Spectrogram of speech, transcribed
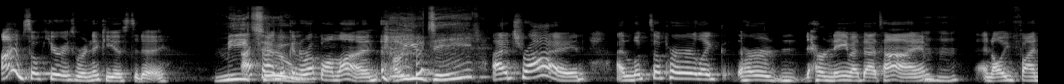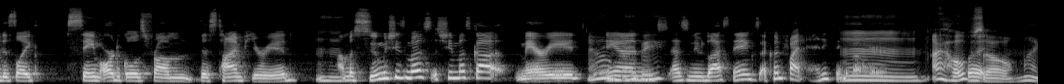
I am so curious where Nikki is today. Me too. I too. tried looking her up online. Oh, you did? I tried. I looked up her like her her name at that time, Mm-hmm. and all you find is like same articles from this time period. I'm assuming she's must she must got married Mm-hmm. Oh, and maybe. has a new last name because I couldn't find anything about her. Mm, I hope But so. My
